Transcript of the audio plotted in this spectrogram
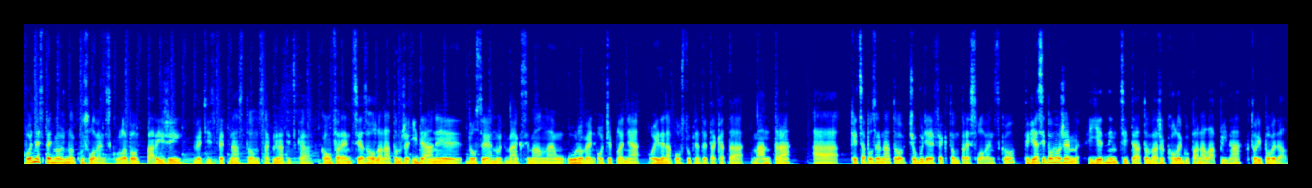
Poďme späť možno ku Slovensku, lebo v Paríži v 2015 sa klimatická konferencia zhodla na tom, že ideálne je dosiahnuť maximálnu úroveň oteplenia o 1,5 stupňa. To je taká tá mantra. A keď sa pozriem na to, čo bude efektom pre Slovensko, tak ja si pomôžem jedným citátom vášho kolegu pana Lapina, ktorý povedal,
